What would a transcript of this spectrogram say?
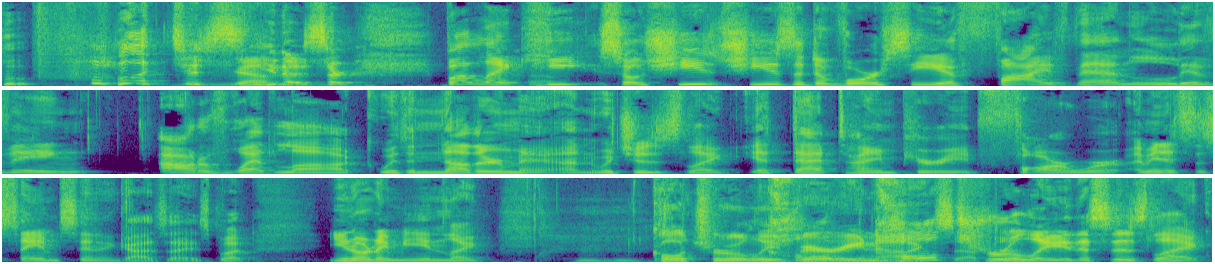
like just Yeah. you know start but like he so she's she's a divorcee of five men living out of wedlock with another man which is like at that time period far worse i mean it's the same sin in god's eyes but you know what i mean? Like mm-hmm. Culturally, very not accepted. culturally this is like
